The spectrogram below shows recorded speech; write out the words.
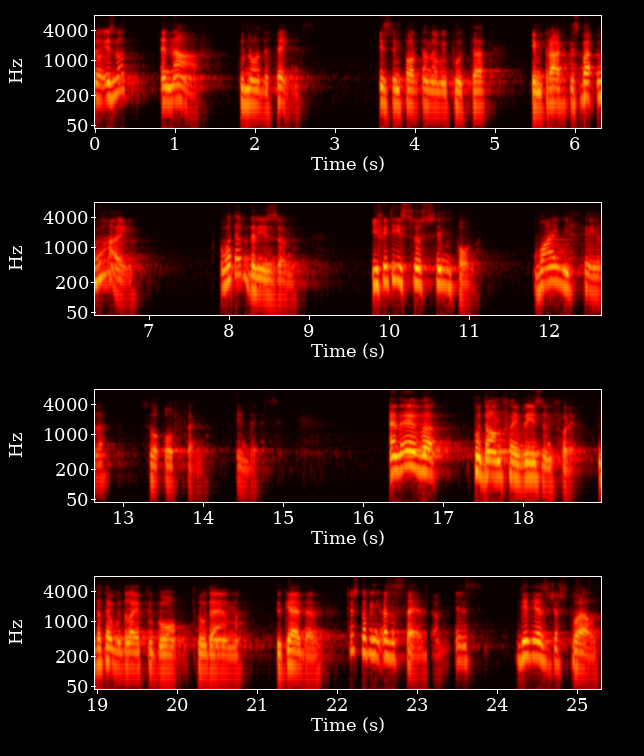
So it's not enough to know the things. It's important that we put uh, in practice. But why? What are the reasons? If it is so simple, why we fail so often in this? And I have uh, put down five reasons for it that I would like to go through them together. Just hoping, as I said, um, is the idea is just to help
